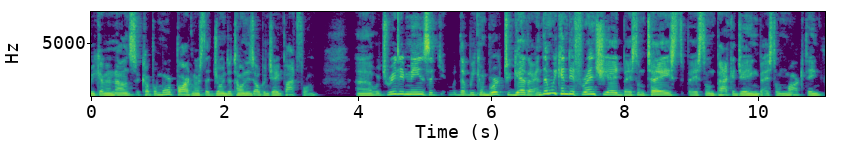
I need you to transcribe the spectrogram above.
we can announce a couple more partners that join the Tony's Open Chain platform. Uh, which really means that that we can work together, and then we can differentiate based on taste, based on packaging, based on marketing,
